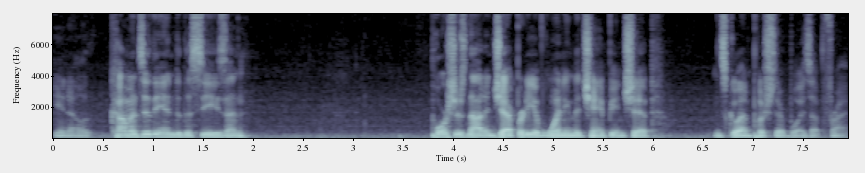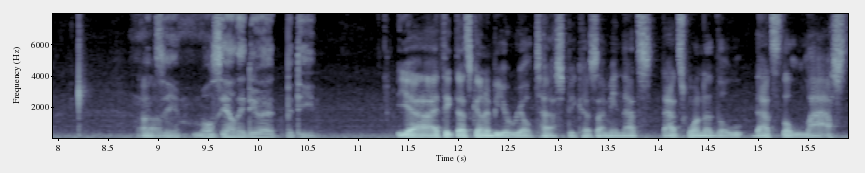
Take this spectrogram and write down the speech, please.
you know, coming to the end of the season, Porsche's not in jeopardy of winning the championship. Let's go ahead and push their boys up front. Let's um, see. We'll see how they do at Petit. Yeah, I think that's going to be a real test because I mean that's that's one of the that's the last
